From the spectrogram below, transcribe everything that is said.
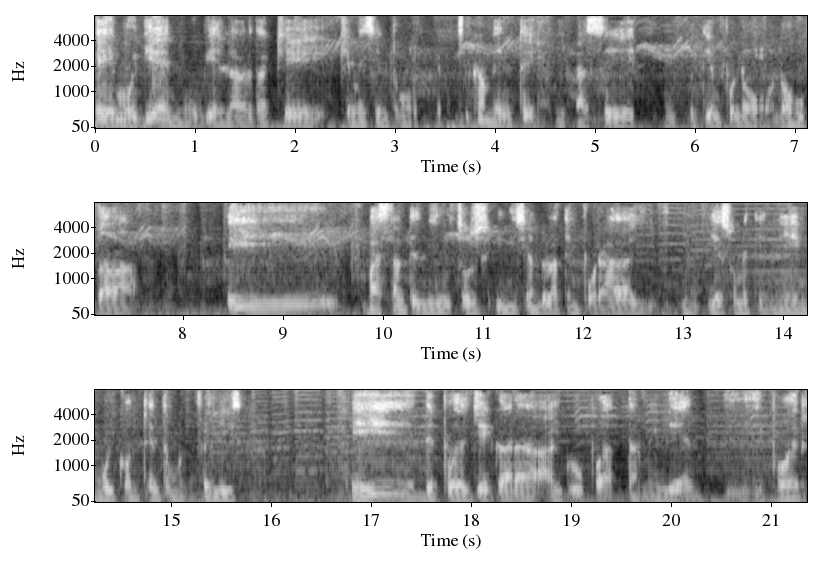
Eh, muy bien, muy bien. La verdad que, que me siento muy bien físicamente. Hace mucho tiempo no, no jugaba eh, bastantes minutos iniciando la temporada y, eso me tiene muy contento, muy feliz eh, de poder llegar a- al grupo, adaptarme bien y, y poder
